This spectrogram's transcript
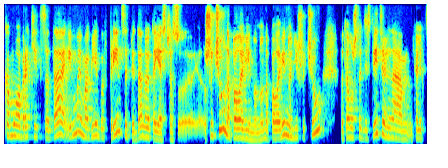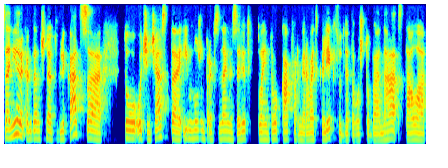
кому обратиться, да, и мы могли бы, в принципе, да, но это я сейчас э, шучу наполовину, но наполовину не шучу, потому что действительно коллекционеры, когда начинают увлекаться, то очень часто им нужен профессиональный совет в плане того, как формировать коллекцию для того, чтобы она стала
